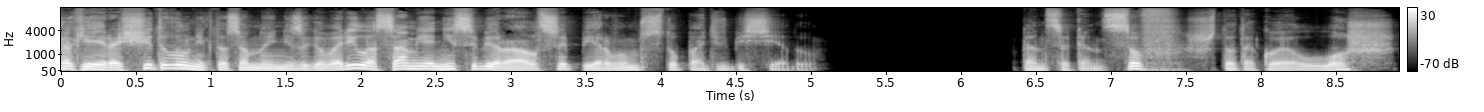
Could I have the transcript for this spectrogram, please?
Как я и рассчитывал, никто со мной не заговорил, а сам я не собирался первым вступать в беседу. В конце концов, что такое ложь?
